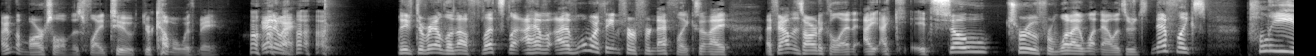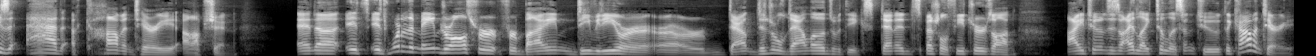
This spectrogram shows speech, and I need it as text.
I'm the marshal on this flight too. You're coming with me." Anyway, we've derailed enough. Let's. I have. I have one more thing for for Netflix, and I I found this article, and I, I it's so true for what I want now. Is it's Netflix? Please add a commentary option. And uh, it's it's one of the main draws for for buying DVD or, or, or down, digital downloads with the extended special features on iTunes. Is I like to listen to the commentary.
